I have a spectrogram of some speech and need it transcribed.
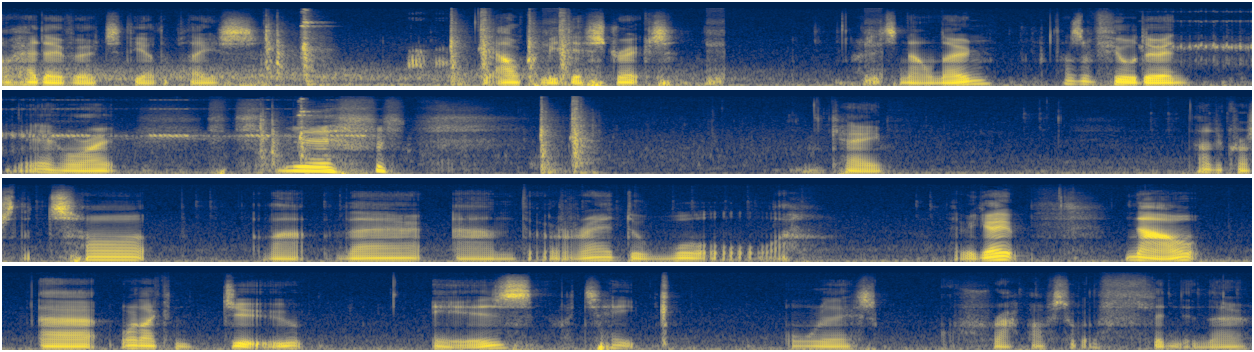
I'll head over to the other place. The Alchemy District. As it's now known. How's the fuel doing? Yeah, alright. yeah. okay. That across the top. That there. And red wool. There we go. Now, uh, what I can do is I take all this crap. I've still got the flint in there.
